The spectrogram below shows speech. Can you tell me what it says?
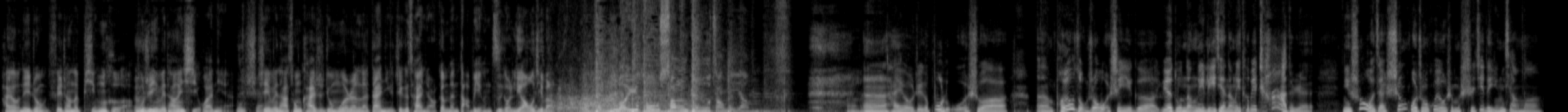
还有那种非常的平和，不是因为他很喜欢你，那是是因为他从开始就默认了带你这个菜鸟根本打不赢，你自个儿撩去吧。嗯，还有这个布鲁说，嗯，朋友总说我是一个阅读能力、理解能力特别差的人，你说我在生活中会有什么实际的影响吗？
